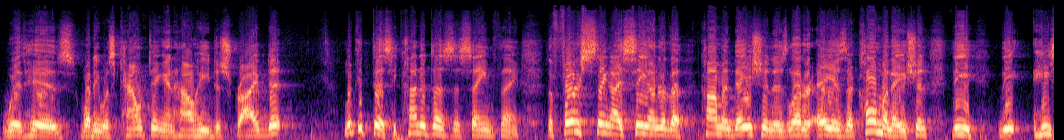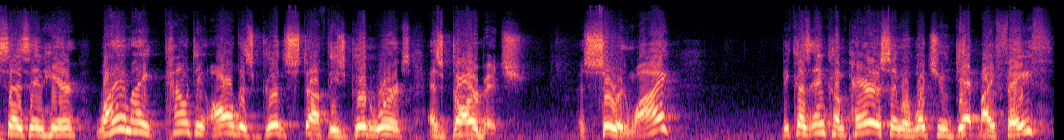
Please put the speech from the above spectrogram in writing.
with his what he was counting and how he described it. Look at this. He kind of does the same thing. The first thing I see under the commendation is letter A is the culmination. The, the, he says in here, why am I counting all this good stuff, these good works, as garbage, as sewage? Why? Because in comparison with what you get by faith,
